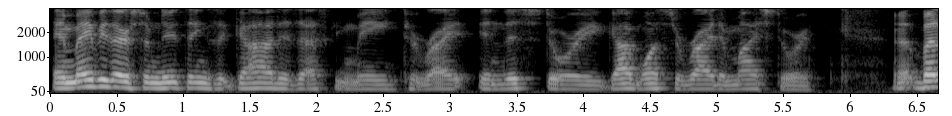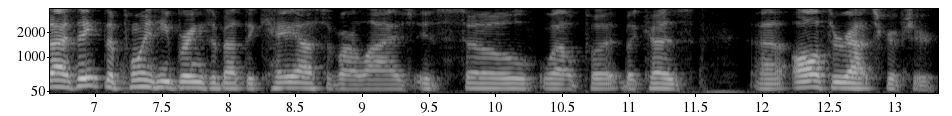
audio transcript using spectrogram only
And maybe there's some new things that God is asking me to write in this story. God wants to write in my story. Uh, but I think the point he brings about the chaos of our lives is so well put because uh, all throughout Scripture,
